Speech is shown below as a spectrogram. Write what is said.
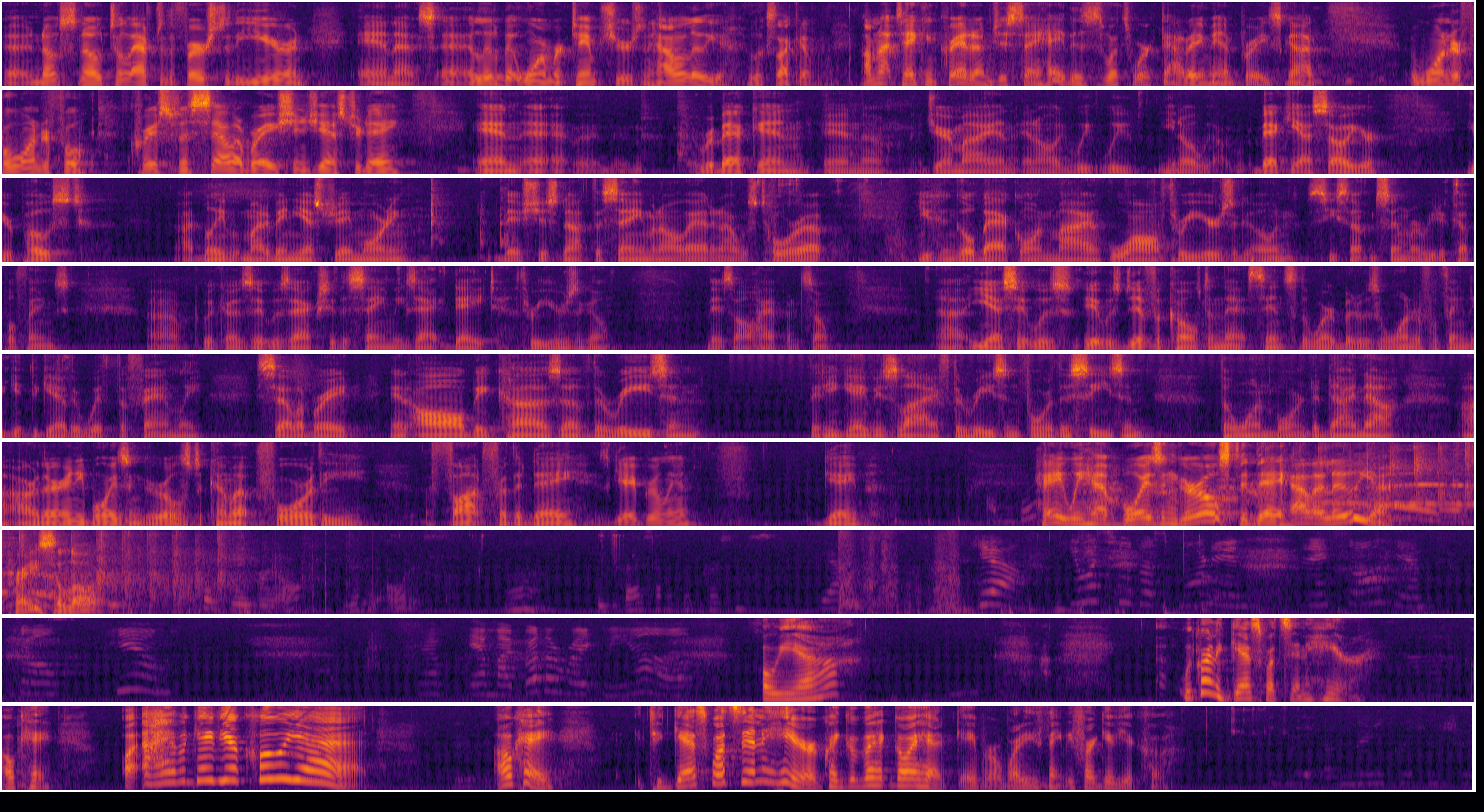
Uh, no snow till after the first of the year and, and uh, s- a little bit warmer temperatures. And hallelujah. It looks like i I'm not taking credit. I'm just saying, hey, this is what's worked out. Amen. Praise God wonderful, wonderful Christmas celebrations yesterday, and uh, uh, Rebecca and and uh, Jeremiah and, and all we, we you know Becky, I saw your your post. I believe it might have been yesterday morning. It's just not the same and all that, and I was tore up. You can go back on my wall three years ago and see something similar. Read a couple things uh, because it was actually the same exact date three years ago. This all happened. So uh, yes, it was it was difficult in that sense of the word, but it was a wonderful thing to get together with the family, celebrate, and all because of the reason that he gave his life, the reason for the season, the one born to die. Now, uh, are there any boys and girls to come up for the thought for the day? Is Gabriel in? Gabe? Hey, we have boys and girls today. Hallelujah. Praise the Lord. Hey, Gabriel, you're the oldest. Mm. Did you guys have a good Christmas? Yeah. Yeah. He was here this morning and I saw him. So him and, and my brother wake me up. Oh, yeah? We're going to guess what's in here. Okay. I I haven't gave you a clue yet. Okay. To guess what's in here. Okay, go, go ahead, go ahead, Gabriel. What do you think before I give you a clue? Is it a mini Christmas tree?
